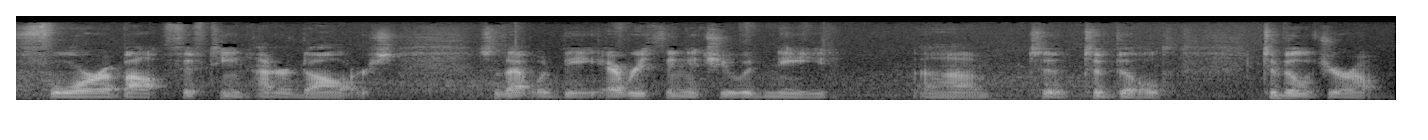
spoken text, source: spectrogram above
for about $1,500. So that would be everything that you would need um, to, to build to build your own.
